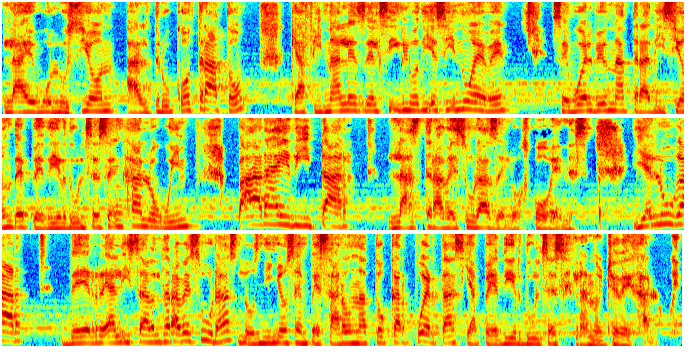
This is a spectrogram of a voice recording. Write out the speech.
la evolución al truco trato, que a finales del siglo XIX se vuelve una tradición de pedir dulces en Halloween para evitar las travesuras de los jóvenes. Y en lugar de realizar travesuras, los niños empezaron a tocar puertas y a pedir dulces en la noche de Halloween.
